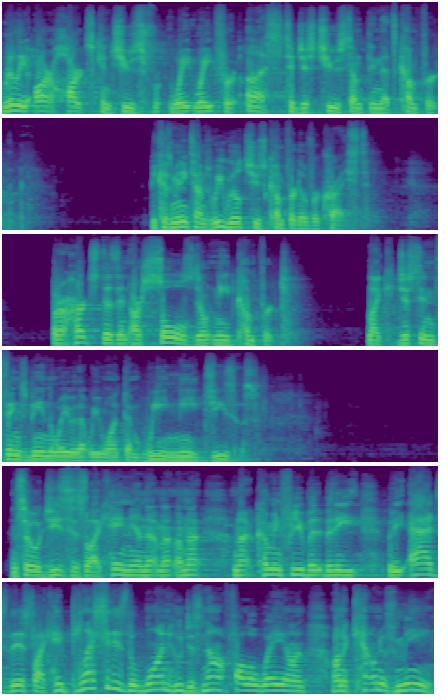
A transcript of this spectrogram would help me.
really our hearts can choose, for, wait, wait for us to just choose something that's comfort. Because many times we will choose comfort over Christ. But our hearts doesn't, our souls don't need comfort. Like just in things being the way that we want them, we need Jesus. And so Jesus is like, hey man, I'm not, I'm not, I'm not coming for you, but, but, he, but he adds this like, hey, blessed is the one who does not fall away on, on account of me.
